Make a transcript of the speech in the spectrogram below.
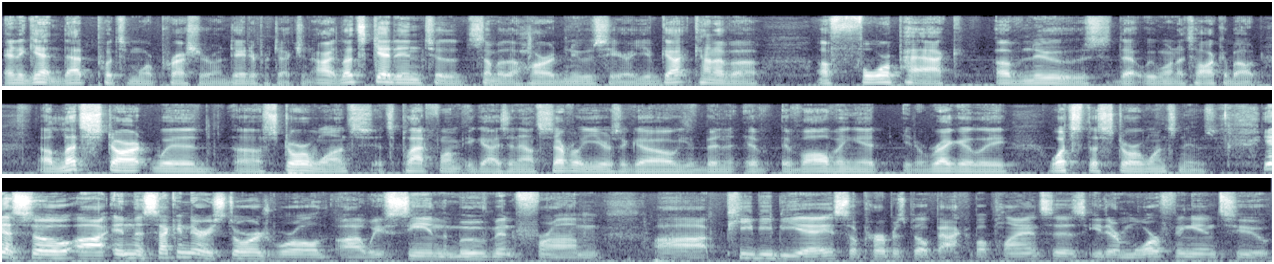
And again, that puts more pressure on data protection. All right, let's get into some of the hard news here. You've got kind of a, a four pack of news that we want to talk about. Uh, let's start with uh, StoreOnce. It's a platform you guys announced several years ago. You've been ev evolving it you know, regularly. What's the StoreOnce news? Yeah, so uh, in the secondary storage world, uh, we've seen the movement from uh, PBBA, so purpose-built backup appliances, either morphing into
